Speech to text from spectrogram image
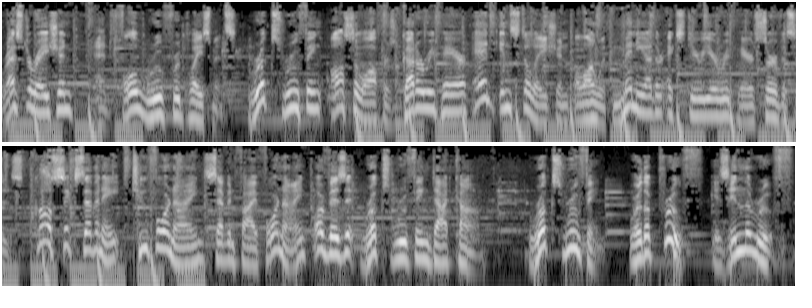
restoration, and full roof replacements. Rooks Roofing also offers gutter repair and installation along with many other exterior repair services. Call 678 249 7549 or visit rooksroofing.com. Rooks Roofing, where the proof is in the roof.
